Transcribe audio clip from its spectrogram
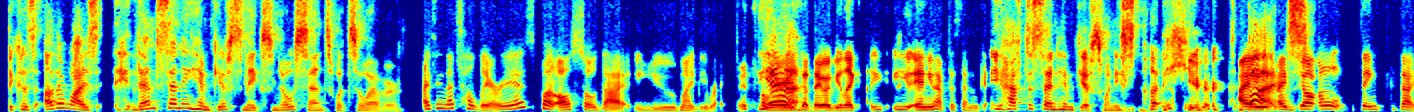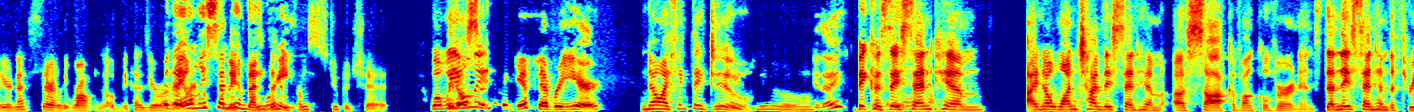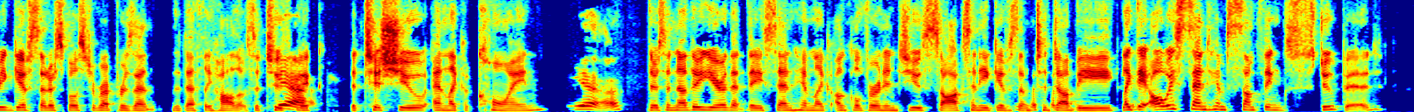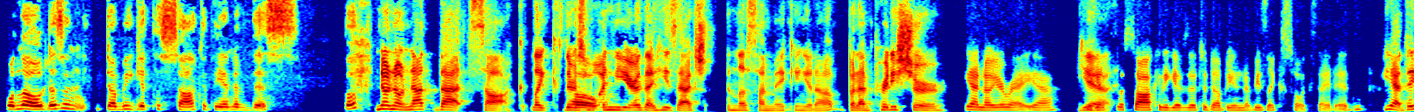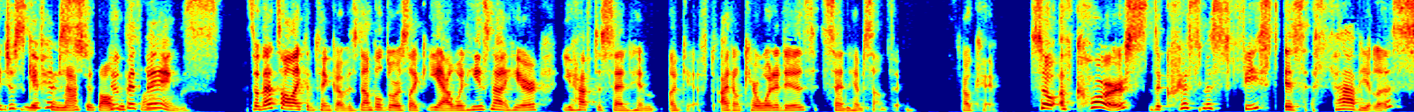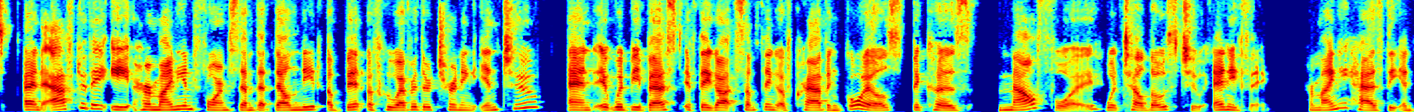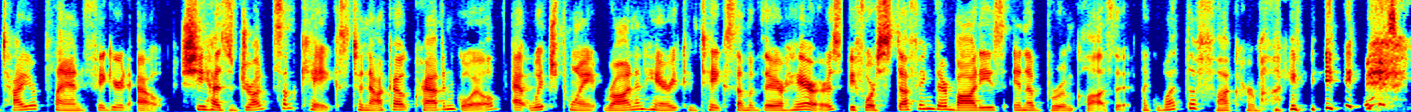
Because otherwise, them sending him gifts makes no sense whatsoever. I think that's hilarious, but also that you might be right. It's hilarious Yeah. that they would be like, you and you have to send him gifts. You have to send him gifts when he's not here. I, I don't think that you're necessarily wrong though, because you're But right. they only send they him send free. him some stupid shit. Well, We we don't only send him a gift every year, no, I think they I think they do. do. do they? because they Oh. send him i know one time they send him a sock of uncle vernon's then they send him the three gifts that are supposed to represent the deathly hallows the Yeah. toothpick the tissue and like a coin Yeah. there's another year that they send him like uncle vernon's used socks and he gives them to so dobby like they always send him something stupid Well, no, doesn't Dobby get the sock at the end of this book? no no not that sock like there's Oh. one year that he's actually unless i'm making it up but i'm pretty sure Yeah, no, you're right. Yeah. He yeah gets the sock and he gives it to W, and W's like so excited. Yeah, they just give him stupid things. So that's all I can think of is Dumbledore's like, yeah, when he's not here, you have to send him a gift. I don't care what it is, send him something. Okay. So, of course, the Christmas feast is fabulous. And after they eat, Hermione informs them that they'll need a bit of whoever they're turning into. And it would be best if they got something of Crabbe and Goyles because Malfoy would tell those two anything. Hermione has the entire plan figured out. She has drugged some cakes to knock out Crabbe and Goyle, at which point Ron and Harry can take some of their hairs before stuffing their bodies in a broom closet. Like, what the fuck, Hermione?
